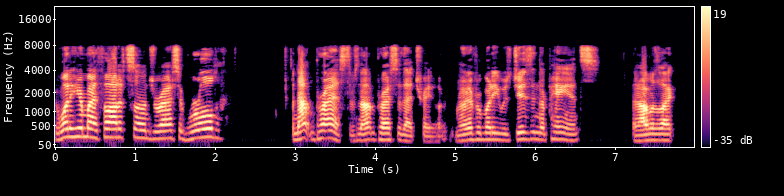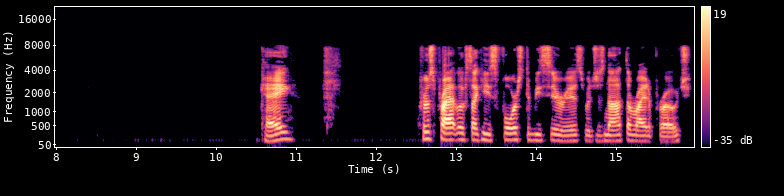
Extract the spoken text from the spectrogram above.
You want to hear my thoughts on Jurassic World? I'm not impressed. I was not impressed with that trailer. Not everybody was jizzing their pants, and I was like, Okay? Chris Pratt looks like he's forced to be serious, which is not the right approach.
